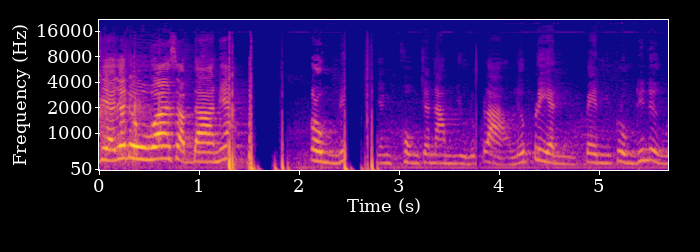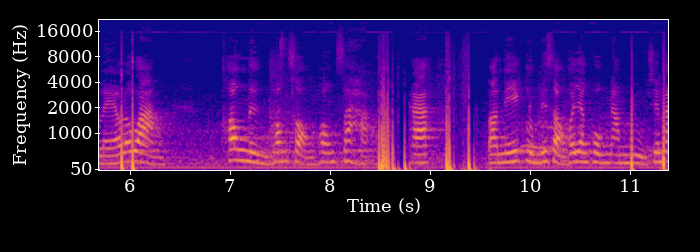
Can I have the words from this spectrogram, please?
เดี๋ยวจะดูว่าสัปดาห์นี้กลุ่มที่ยังคงจะนำอยู่หรือเปล่า หรือเปลี่ยนเป็นกลุ่มที่หนึ่งแล้วระหว่างห้องหนึ่งห้องสองห้องสามนะคะตอนนี้กลุ่มที่สองก็ยังคงนำอยู่ใช่ไหม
